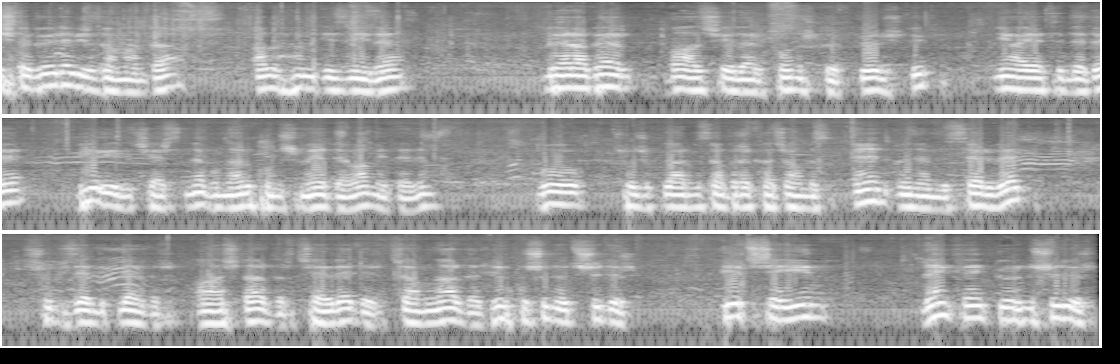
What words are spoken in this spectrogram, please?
İşte böyle bir zamanda Allah'ın izniyle beraber bazı şeyler konuştuk, görüştük. Nihayetinde de bir yıl içerisinde bunları konuşmaya devam edelim. Bu çocuklarımıza bırakacağımız en önemli servet şu güzelliklerdir. Ağaçlardır, çevredir, canlılardır, bir kuşun ötüşüdür. Bir çiçeğin renk renk görünüşüdür.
